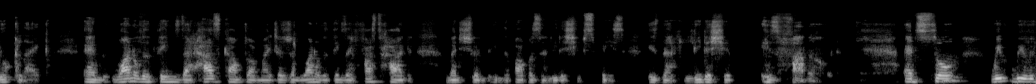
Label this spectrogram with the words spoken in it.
look like? And one of the things that has come to my attention, one of the things I first had mentioned in the purpose and leadership space is that leadership is fatherhood. And so mm. we, we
